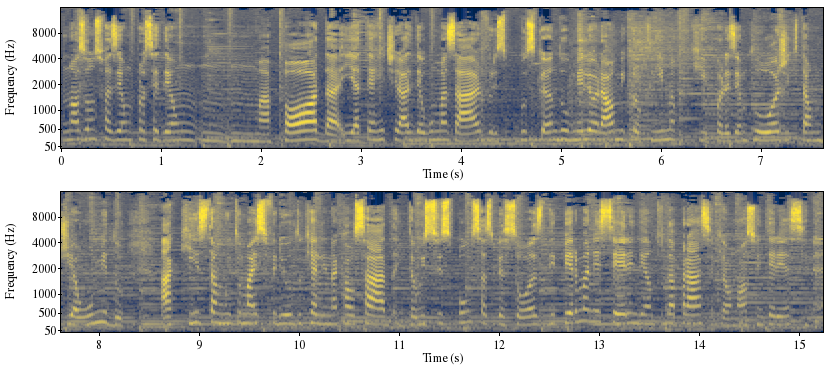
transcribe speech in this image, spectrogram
Nós vamos fazer um proceder um, um, uma poda e até retirada de algumas árvores, buscando melhorar o microclima, porque, por exemplo, hoje que está um dia úmido, aqui está muito mais frio do que ali na calçada. Então isso expulsa as pessoas de permanecerem dentro da praça, que é o nosso interesse, né?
